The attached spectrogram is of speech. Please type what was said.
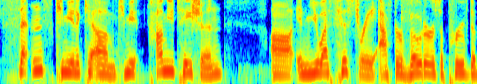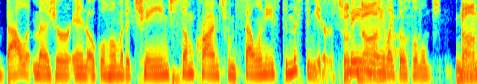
sentence communica- um, commu- commutation uh, in U.S. history after voters approved a ballot measure in Oklahoma to change some crimes from felonies to misdemeanors. So it's Mainly non- like those little Non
